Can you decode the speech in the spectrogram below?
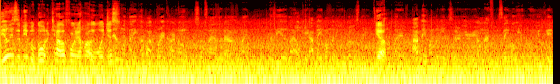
millions of people go to California, Hollywood, That's just, one thing about Grant Cardone. Sometimes that I don't like, cause he'll like, okay, I made my money in real estate. yeah, But if I made my money in a certain area, I'm not gonna say, oh yeah, well you could,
